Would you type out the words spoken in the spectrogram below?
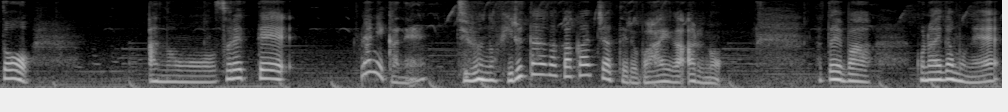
とあのそれって何かね自分のフィルターがかかっちゃってる場合があるの。例えばこの間もね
